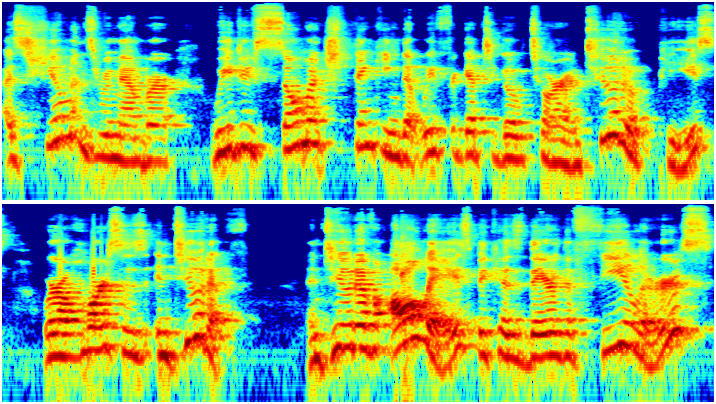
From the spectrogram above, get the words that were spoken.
as humans, remember, we do so much thinking that we forget to go to our intuitive piece, where a horse is intuitive. Intuitive always, because they're the feelers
